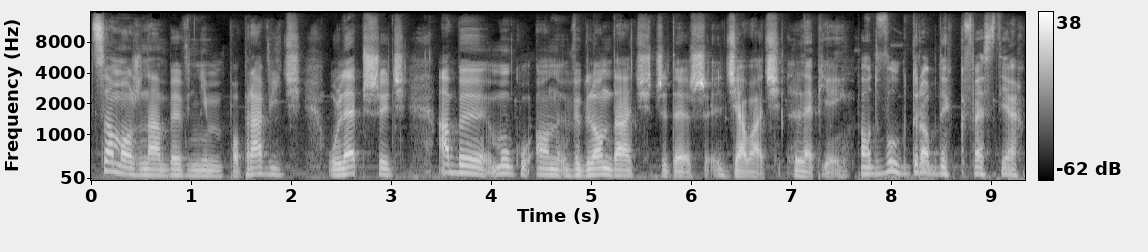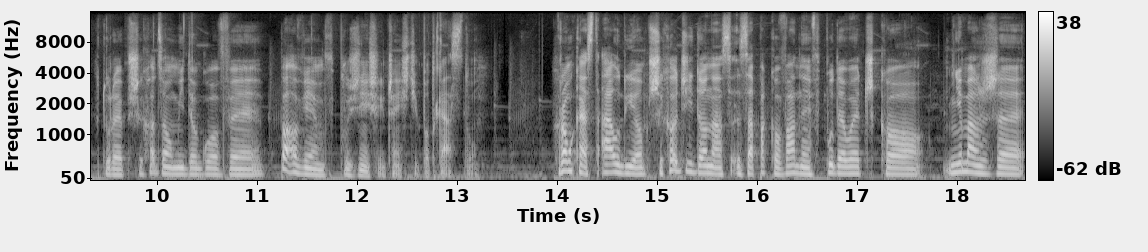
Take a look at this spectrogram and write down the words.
co można by w nim poprawić, ulepszyć, aby mógł on wyglądać czy też działać lepiej. O dwóch drobnych kwestiach, które przychodzą mi do głowy, powiem w późniejszej części podcastu. Chromecast Audio przychodzi do nas zapakowany w pudełeczko niemalże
